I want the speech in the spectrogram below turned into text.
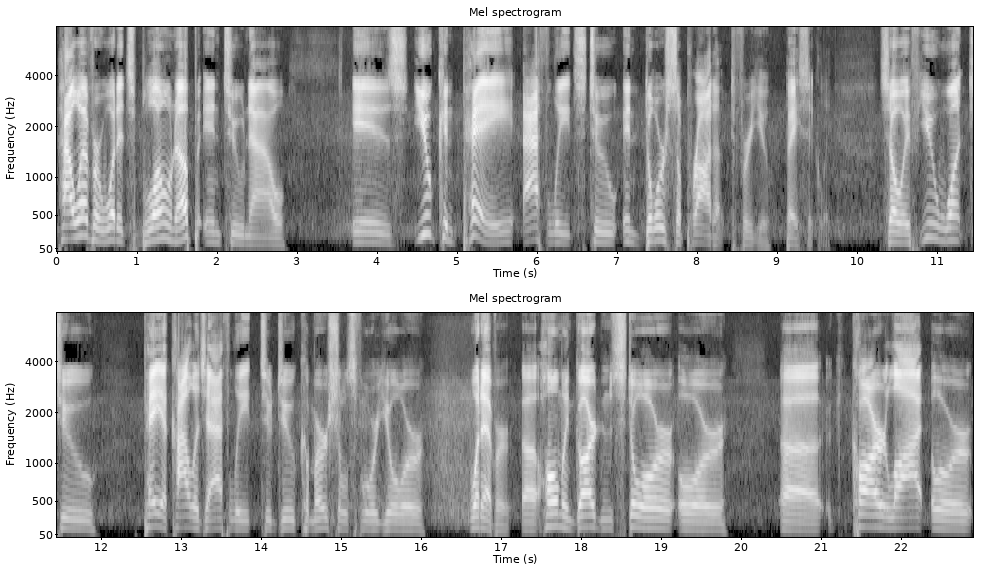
However, what it's blown up into now is you can pay athletes to endorse a product for you, basically. So if you want to pay a college athlete to do commercials for your whatever uh, home and garden store or uh, car lot or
